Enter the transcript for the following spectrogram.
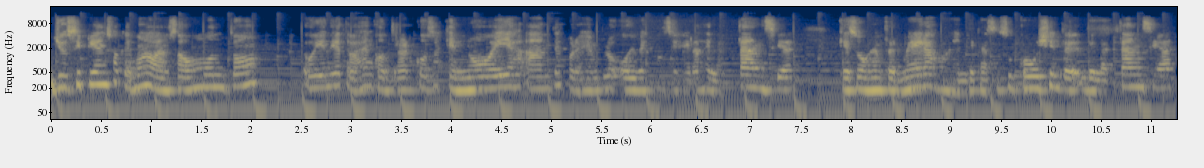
Yo sí pienso que hemos avanzado un montón. Hoy en día te vas a encontrar cosas que no veías antes. Por ejemplo, hoy ves consejeras de lactancia, que son enfermeras o gente que hace su coaching de, lactancia,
